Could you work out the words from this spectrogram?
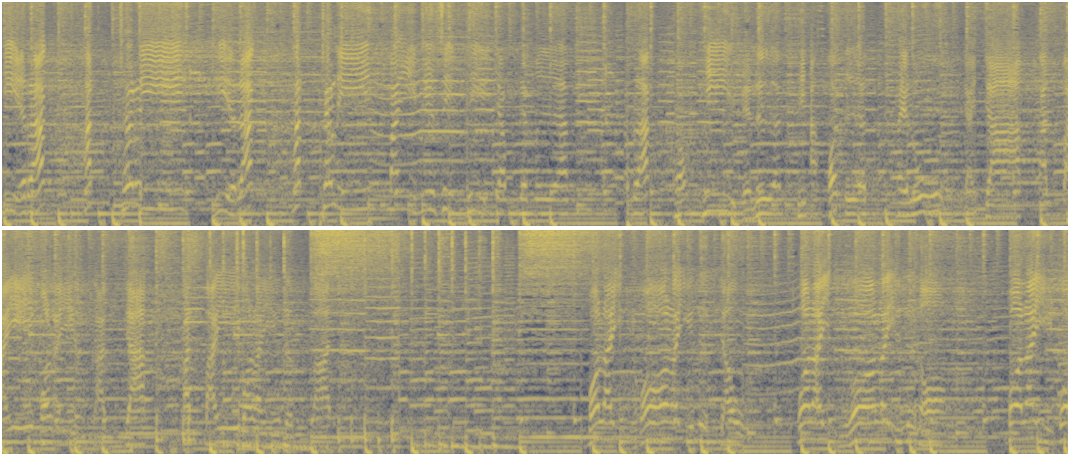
ที่รักฮัชรีที่รักฮัชรีไม่มีสิ่งที่จำเนี่ยเหมือนรักของพี่ไม่เลือนที่ขอเตือนให้รู้อย่าจากกันไปบ่ไรกันอยากกันไปบ่ไรเรื่องกันบ่ไรบ่ไรเรื่องเจ้า บ่ไรบ่ไรเรื่อน้องบ่ไรบ่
